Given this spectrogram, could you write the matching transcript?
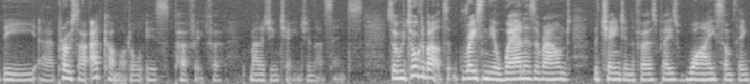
the uh, ProSci ADKAR model is perfect for managing change in that sense. So we talked about raising the awareness around the change in the first place, why something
